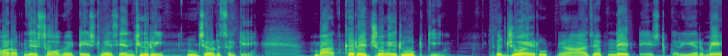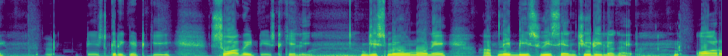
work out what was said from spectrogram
और अपने सौवें टेस्ट में सेंचुरी जड़ सके। बात करें जॉय रूट की तो जॉय रूट ने आज अपने टेस्ट करियर में, टेस्ट क्रिकेट की सौवीं टेस्ट खेली, जिसमें उन्होंने अपनी बीसवीं सेंचुरी लगाई और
